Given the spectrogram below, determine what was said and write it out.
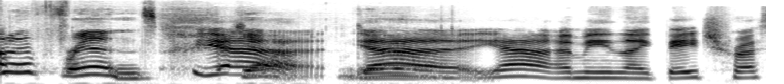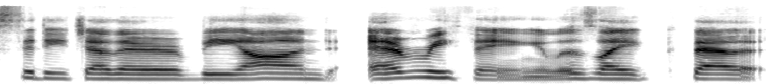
are friends. Yeah, yeah, yeah, yeah. I mean, like they trusted each other beyond everything. It was like that.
